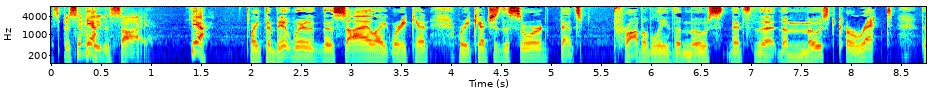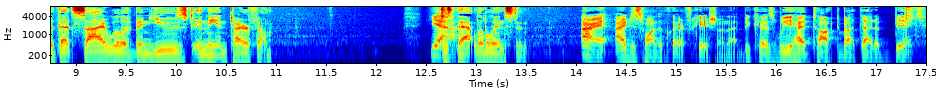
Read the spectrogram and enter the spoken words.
Specifically Yeah. the Sai. Yeah, like the bit where the Sai, like where he ca- where he catches the sword. That's probably the most. That's the the most correct that that Sai will have been used in the entire film. Yeah. Just that little instant. All right, I just wanted clarification on that because we had talked about that a bit.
